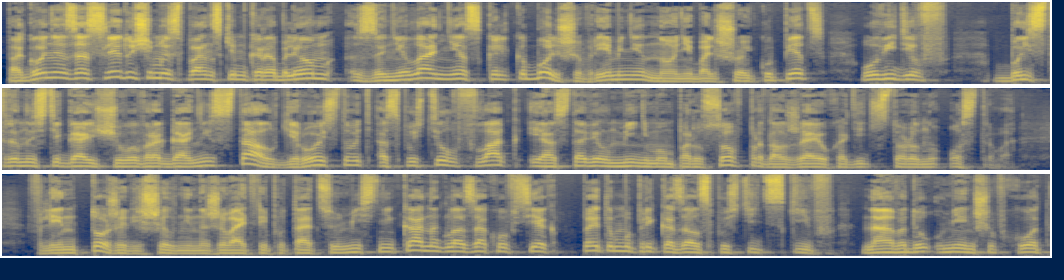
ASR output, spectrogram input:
Погоня за следующим испанским кораблем заняла несколько больше времени, но небольшой купец, увидев быстро настигающего врага, не стал геройствовать, а спустил флаг и оставил минимум парусов, продолжая уходить в сторону острова – Флинн тоже решил не наживать репутацию мясника на глазах у всех, поэтому приказал спустить скиф на воду, уменьшив ход,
